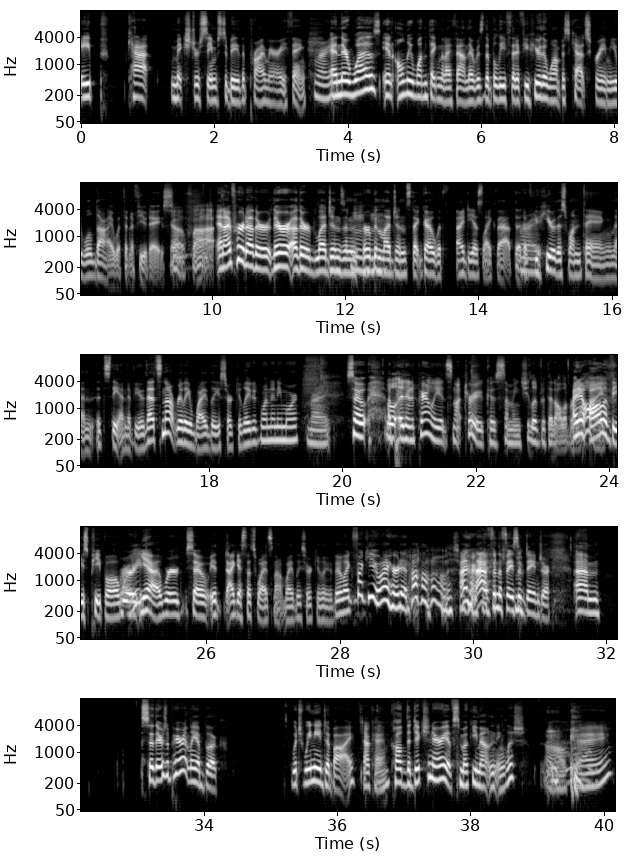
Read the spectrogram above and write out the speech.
ape cat mixture seems to be the primary thing. Right. And there was in only one thing that I found, there was the belief that if you hear the wampus cat scream, you will die within a few days. Oh fuck. And I've heard other there are other legends and urban legends that go with ideas like that. That if you Mm-hmm. Hear this one thing, then it's the end of you. That's not really a widely circulated one anymore. right. So Well, and apparently it's not true because I mean she lived with it all of her I know life. all of these people were Right. yeah were so it. I guess that's why it's not widely circulated. They're like fuck you, I heard it. Ha ha ha. I laugh in the face of danger. Um, so there's apparently a book which we need to buy Okay. called the Dictionary of Smoky Mountain English. Okay.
